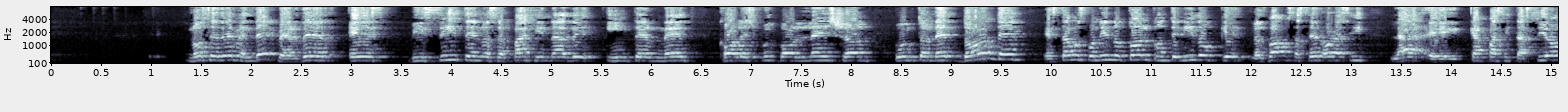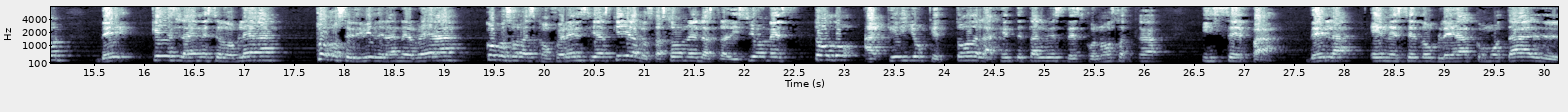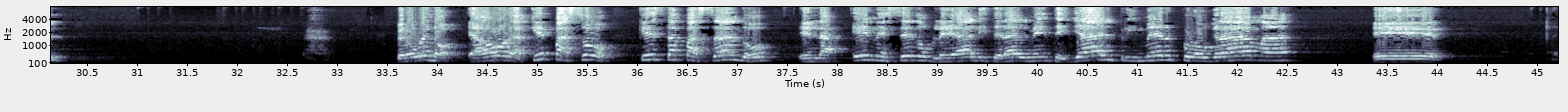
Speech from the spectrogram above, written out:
no se deben de perder es visiten nuestra página de internet collegefootballnation.net donde estamos poniendo todo el contenido que los vamos a hacer ahora sí la eh, capacitación de qué es la NCAA, cómo se divide la NBA, cómo son las conferencias, qué llegan los tazones, las tradiciones, todo aquello que toda la gente tal vez desconozca y sepa de la NCAA como tal. Pero bueno, ahora, ¿qué pasó? ¿Qué está pasando en la NCAA literalmente? Ya el primer programa, eh,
